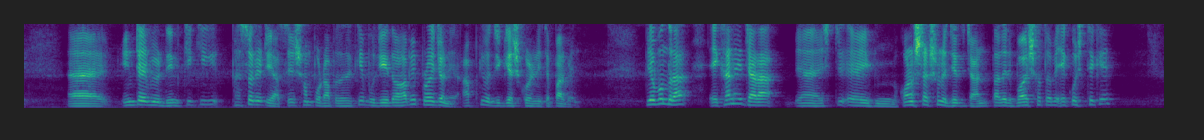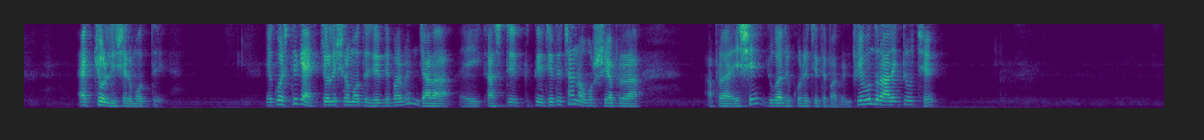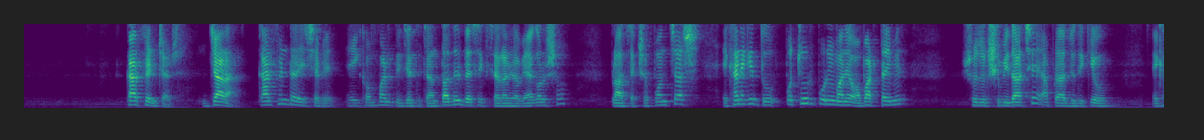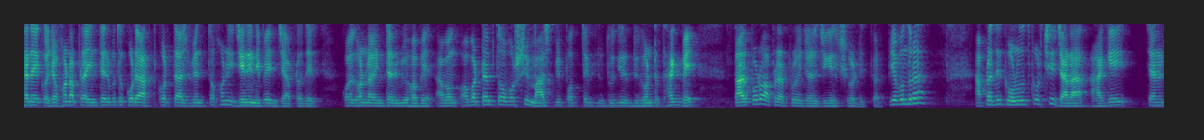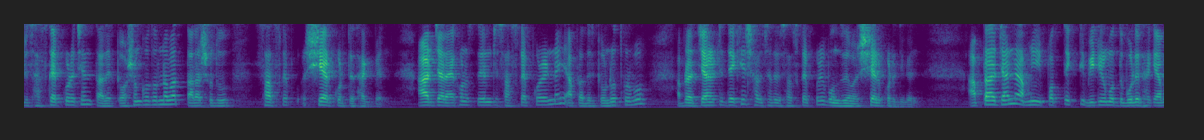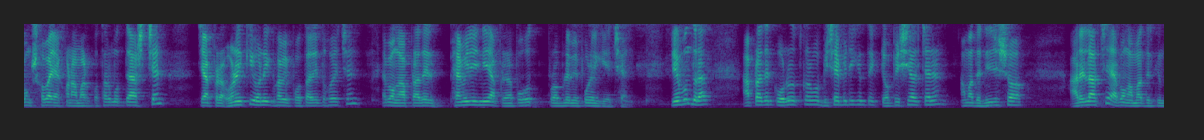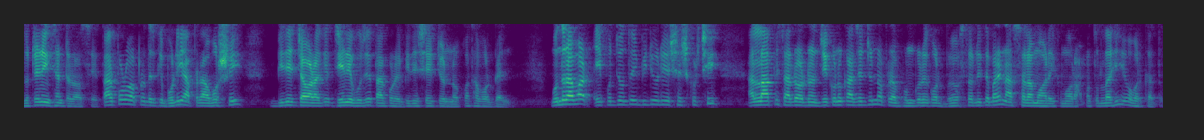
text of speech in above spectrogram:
ইন্টারভিউর দিন, কী কী ফ্যাসিলিটি আছে সম্পূর্ণ আপনাদেরকে বুঝিয়ে দেওয়া হবে, প্রয়োজনে আপনিও জিজ্ঞেস করে নিতে পারবেন। প্রিয় বন্ধুরা, এখানে যারা এই কনস্ট্রাকশনে যেতে চান, তাদের বয়স হতে হবে একুশ থেকে একচল্লিশের মধ্যে। একুশ থেকে একচল্লিশের মধ্যে যেতে পারবেন। যারা এই কাজটিতে যেতে চান, অবশ্যই আপনারা আপনারা এসে যোগাযোগ করে যেতে পারবেন। প্রিয় বন্ধুরা, আরেকটি হচ্ছে কার্পেন্টার। যারা কার্পেন্টার হিসেবে এই কোম্পানিতে যেতে চান, তাদের বেসিক স্যালারি হবে এগারোশো প্লাস একশো পঞ্চাশ। এখানে কিন্তু প্রচুর পরিমাণে ওভার টাইমের সুযোগ সুবিধা আছে। আপনারা যদি কেউ এখানে যখন আপনারা ইন্টারভিউ করে করতে আসবেন, তখনই জেনে নেবেন যে আপনাদের কয় ঘণ্টা ইন্টারভিউ হবে এবং ওভারটাইম তো অবশ্যই মাস্ট বি প্রত্যেক দিন দুই দুই ঘণ্টা থাকবে। তারপরও আপনার প্রয়োজনে জিজ্ঞেস করে দিতে পারেন। প্রিয় বন্ধুরা, আপনাদেরকে অনুরোধ করছি, যারা আগে চ্যানেলটি সাবস্ক্রাইব করেছেন, তাদেরকে অসংখ্য ধন্যবাদ। তারা শুধু সাবস্ক্রাইব শেয়ার করতে থাকবেন। আর যারা এখনও চ্যানেলটি সাবস্ক্রাইব করেন নাই, আপনাদেরকে অনুরোধ করব, আপনারা চ্যানেলটি দেখে সাথে সাথে সাবস্ক্রাইব করে বন্ধুদের শেয়ার করে দিবেন। আপনারা জানেন, আমি প্রত্যেকটি ভিডিওর মধ্যে বলে থাকি এবং সবাই এখন আমার কথার মধ্যে আসছেন। যে আপনারা অনেকেই অনেকভাবে প্রতারিত হয়েছেন এবং আপনাদের ফ্যামিলি নিয়ে আপনারা বহুত প্রবলেমে পড়ে গিয়েছেন। প্রিয় বন্ধুরা, আপনাদেরকে অনুরোধ করব, বিষয়বিটি কিন্তু একটি অফিসিয়াল চ্যানেল আমাদের নিজস্ব আরএল আছে এবং আমাদের কিন্তু ট্রেনিং সেন্টারও আছে। তারপরেও আপনাদেরকে বলি, আপনারা অবশ্যই বিদেশ যাওয়ার আগে জেনে বুঝে তারপরে বিদেশের জন্য কথা বলবেন। বন্ধুরা, আমার এই পর্যন্তই ভিডিও নিয়ে শেষ করছি। আল্লাহ হাফিজ, আর যে কোনো কাজের জন্য আপনারা ফোন করে ব্যবস্থা নিতে পারেন। আসসালামু আলাইকুম রহমতুল্লাহি ওবরকাতু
